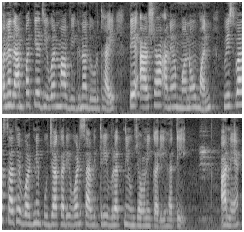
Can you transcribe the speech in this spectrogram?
અને દાંપત્ય જીવનમાં વિઘ્ન દૂર થાય તે આશા અને મનોમન, વિશ્વાસ સાથે વડની પૂજા કરી વડ સાવિત્રી વ્રતની ઉજવણી કરી હતી. અને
